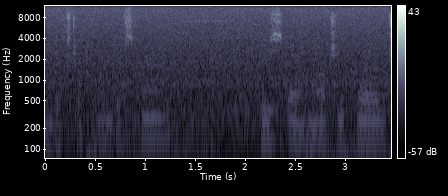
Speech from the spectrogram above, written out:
index.com that's fine. These are not required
